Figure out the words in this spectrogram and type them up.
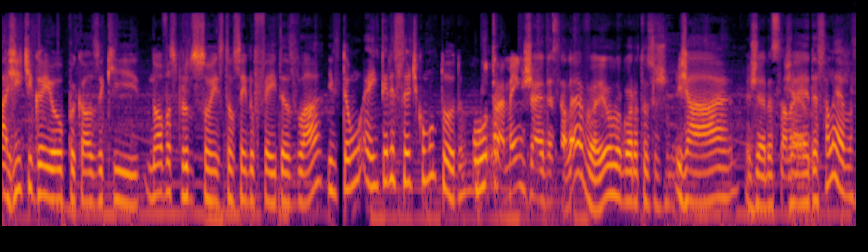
a gente ganhou por causa que novas produções estão sendo feitas lá, então é interessante como um todo. O Ultraman já é dessa leva? Eu agora tô assistindo. Já. Já é dessa já leva. é dessa leva.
